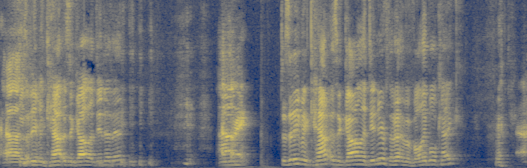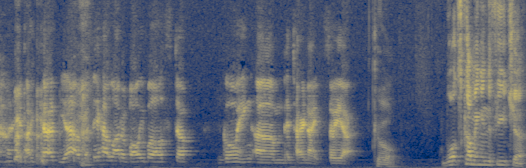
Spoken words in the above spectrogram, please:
Does it even count as a gala dinner then? I'm Um, sorry. Does it even count as a gala dinner if they don't have a volleyball cake? Uh, I guess yeah, but they had a lot of volleyball stuff going um, the entire night. So yeah. cool. What's coming in the future?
